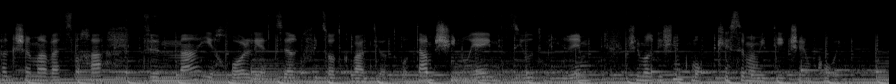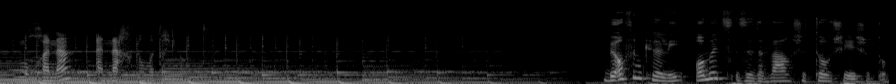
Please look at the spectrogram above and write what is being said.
הגשמה והצלחה, ומה יכול לייצר קפיצות קוונטיות, אותם שינויי מציאות מהירים שמרגישים כמו קסם אמיתי כשהם קורים. מוכנה? אנחנו מתחילות. באופן כללי, אומץ זה דבר שטוב שיש אותו,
